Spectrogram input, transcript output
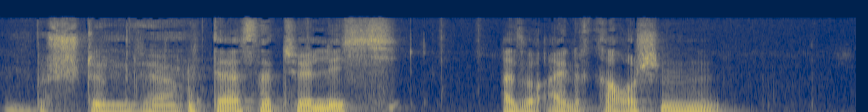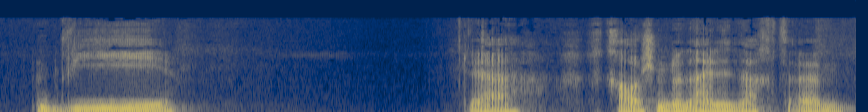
Bestimmt, ja. Da ist natürlich, also ein Rauschen wie, ja, Rauschen und eine Nacht, ähm,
